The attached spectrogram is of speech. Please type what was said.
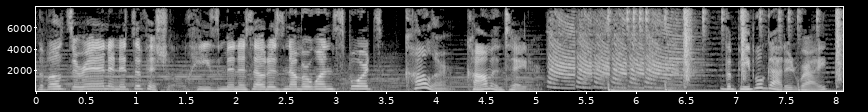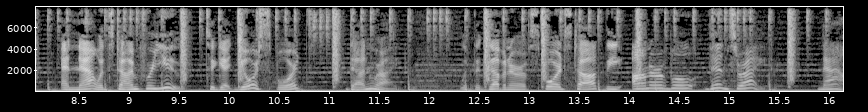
The votes are in and it's official. He's Minnesota's number one sports color commentator. The people got it right, and now it's time for you to get your sports done right. With the governor of sports talk, the Honorable Vince Wright. Now,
